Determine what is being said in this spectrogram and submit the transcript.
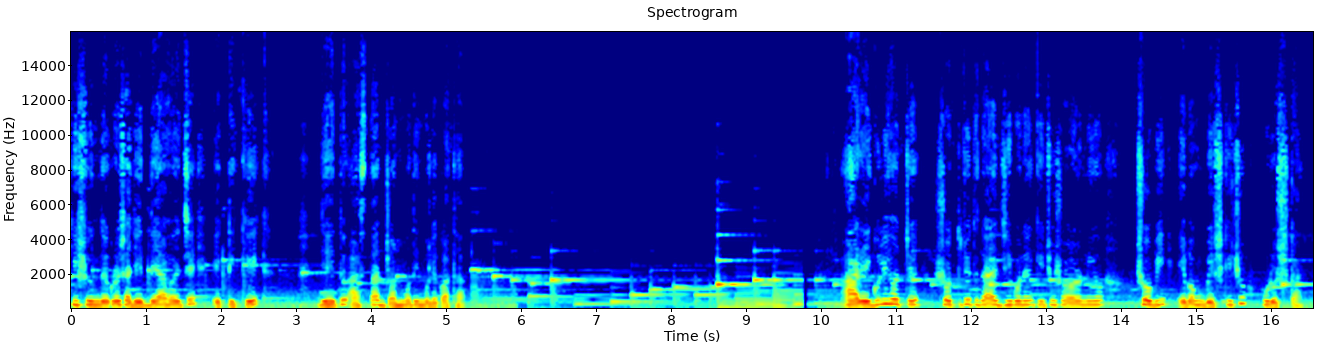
কি সুন্দর করে সাজিয়ে দেওয়া হয়েছে একটি কেক, যেহেতু আজ তার জন্মদিন বলে কথা। আর এগুলি হচ্ছে সত্যজিৎ রায়ের জীবনের কিছু স্মরণীয় ছবি এবং বেশ কিছু পুরস্কার।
